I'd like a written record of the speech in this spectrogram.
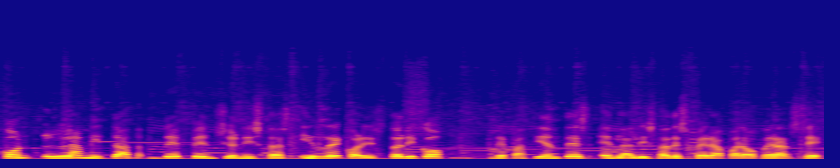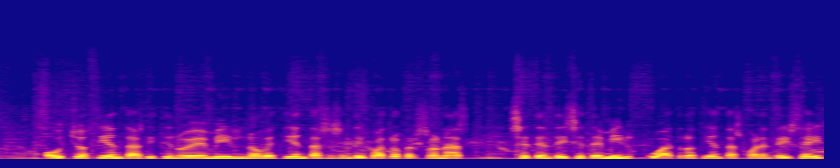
con la mitad de pensionistas y récord histórico de pacientes en la lista de espera para operarse. 819.964 personas, 77.446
